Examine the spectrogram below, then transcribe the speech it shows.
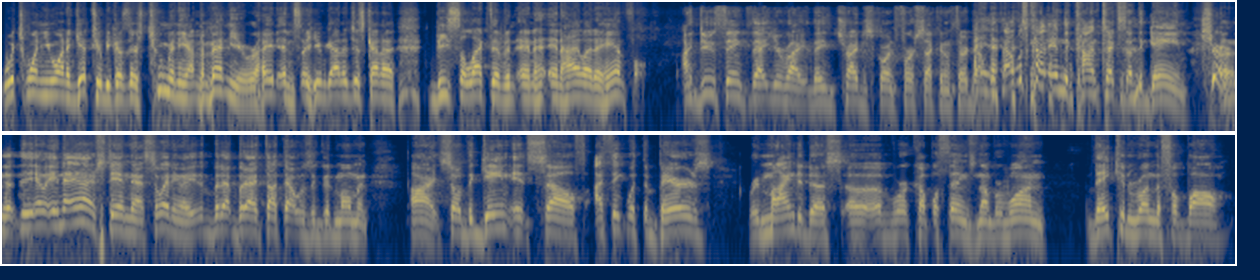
which one you want to get to because there's too many on the menu, right? And so you've got to just kind of be selective and, and, and highlight a handful. I do think that you're right. They tried to score in first, second, and third down. But that was kind of in the context of the game. Sure. And, the, the, and, I understand that. So anyway, but but I thought that was a good moment. All right. So the game itself, I think what the Bears reminded us of were a couple things. Number one, they can run the football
